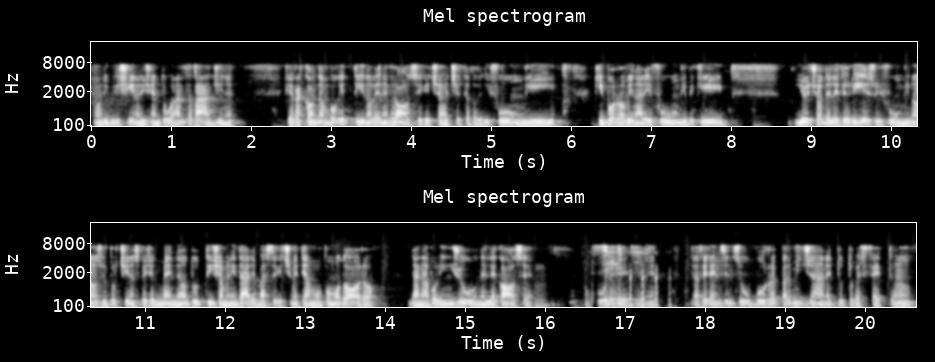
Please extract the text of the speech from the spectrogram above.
è un libricino di 140 pagine che racconta un pochettino le nevrosi che c'ha il cercatore di funghi chi può rovinare i funghi perché io ho delle teorie sui funghi, no? sul porcino specialmente, no? tutti diciamo in Italia basta che ci mettiamo pomodoro da Napoli in giù nelle cose, Mm. oppure da Firenze in su burro e parmigiano è tutto perfetto, no?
